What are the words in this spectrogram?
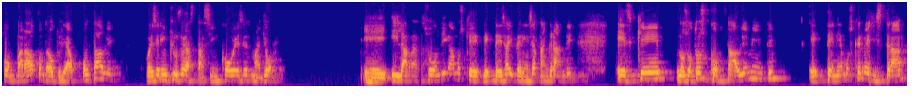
comparado contra la utilidad contable puede ser incluso de hasta cinco veces mayor. y la razón, digamos, que de, esa diferencia tan grande es que nosotros contablemente tenemos que registrar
